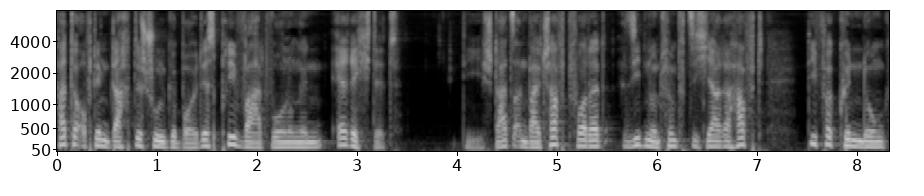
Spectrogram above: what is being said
hatte auf dem Dach des Schulgebäudes Privatwohnungen errichtet. Die Staatsanwaltschaft fordert 57 Jahre Haft, die Verkündung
